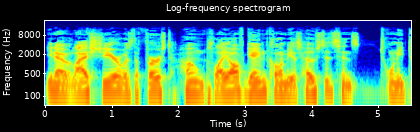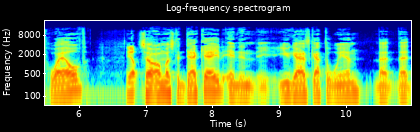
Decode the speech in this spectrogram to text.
you know last year was the first home playoff game Columbia's hosted since 2012. Yep. So almost a decade, and then you guys got the win that that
